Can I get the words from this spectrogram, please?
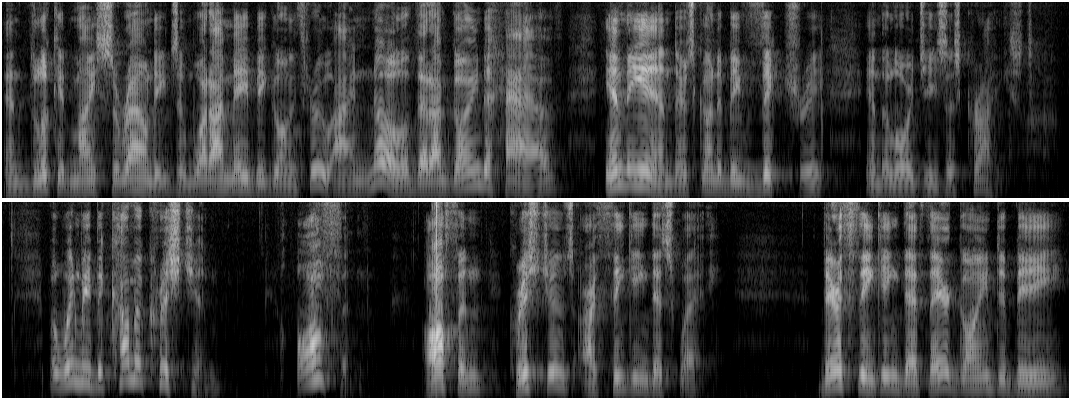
and look at my surroundings and what I may be going through. I know that I'm going to have, in the end, there's going to be victory in the Lord Jesus Christ. But when we become a Christian, often, often Christians are thinking this way. They're thinking that they're going to be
